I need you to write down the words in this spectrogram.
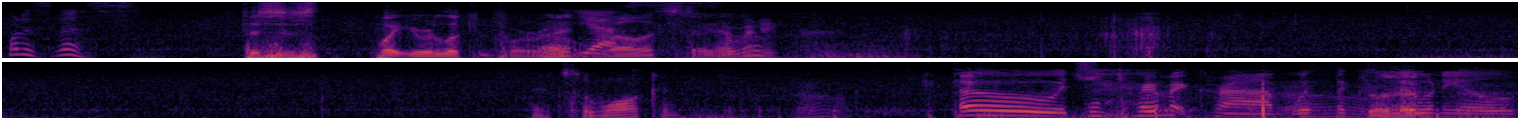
What is this? This is what you were looking for, right? Yes. Well, let's take a look. It's a walking. Oh, it's a hermit crab with the Go ahead. colonial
